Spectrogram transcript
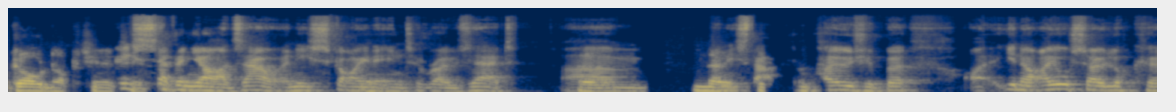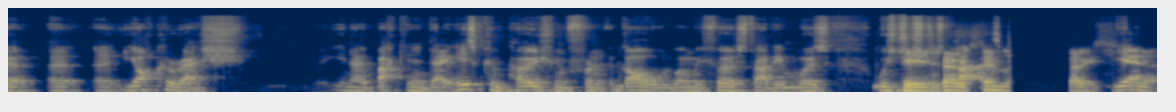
golden opportunity. He's seven yards out and he's skying it into Rose Ed. Um, No, and it's that composure. But I, you know, I also look at, at, at Gyökeres. You know, back in the day, his composure in front of goal when we first had him was was just as very bad. similar. Very, Yeah,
